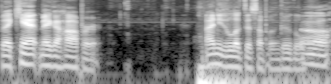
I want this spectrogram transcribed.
but I can't make a hopper. I need to look this up on Google. Oh.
